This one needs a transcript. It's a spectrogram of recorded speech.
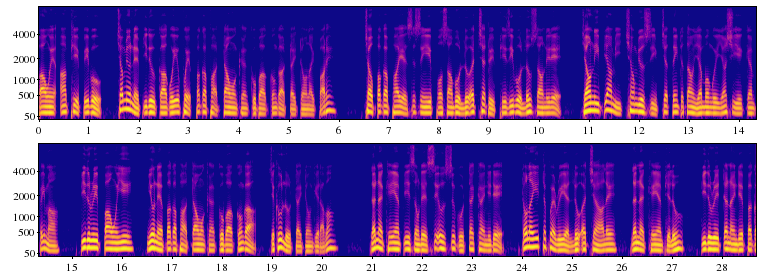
ပါဝင်အားဖြည့်ပေးဖို့6မြို့နယ်ပြည်သူ့ကာကွယ်ရေးအဖွဲ့ပကဖတာဝန်ခံကိုပါကွန်းကတိုက်တွန်းလိုက်ပါတယ်။6ပကဖရဲ့စစ်စင်ရေးပေါ်ဆောင်ဖို့လိုအပ်ချက်တွေဖြည့်ဆည်းဖို့လှုံ့ဆော်နေတဲ့ရောင်နီပြမီ6မြို့စီကျက်သိန်း1000ရန်ပုံငွေရရှိရေးကမ်ပိန်းမှာပြည်သူတွေပါဝင်ရေးမြို့နယ်ပကဖတာဝန်ခံကိုပါကွန်းကယခုလိုတိုက်တွန်းခဲ့တာပါ။လက်နက်ခဲယံပြည်စုံတဲ့စစ်အုပ်စုကိုတိုက်ခိုက်နေတဲ့တော်လှန်ရေးတပ်ဖွဲ့တွေရဲ့လိုအပ်ချက်ဟာလည်းလက်နက်ခဲယံဖြစ်လို့ ပြည်သူတွေတက်နိုင်တဲ့ဘက်က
